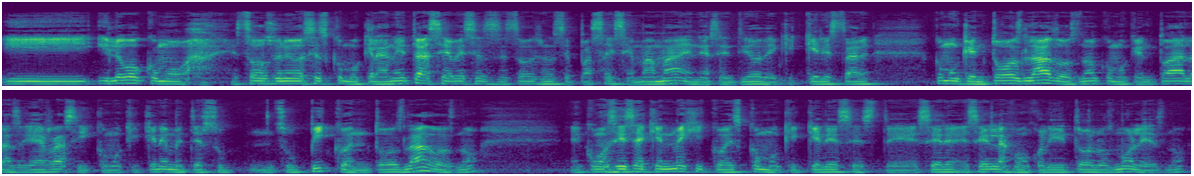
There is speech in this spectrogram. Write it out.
y, y, luego como ah, Estados Unidos es como que la neta, sí a veces Estados Unidos se pasa y se mama en el sentido de que quiere estar como que en todos lados, ¿no? Como que en todas las guerras y como que quiere meter su, pico en todos lados, ¿no? Eh, como se dice aquí en México, es como que quieres este, ser, ser la jonjolí de todos los moles, ¿no?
